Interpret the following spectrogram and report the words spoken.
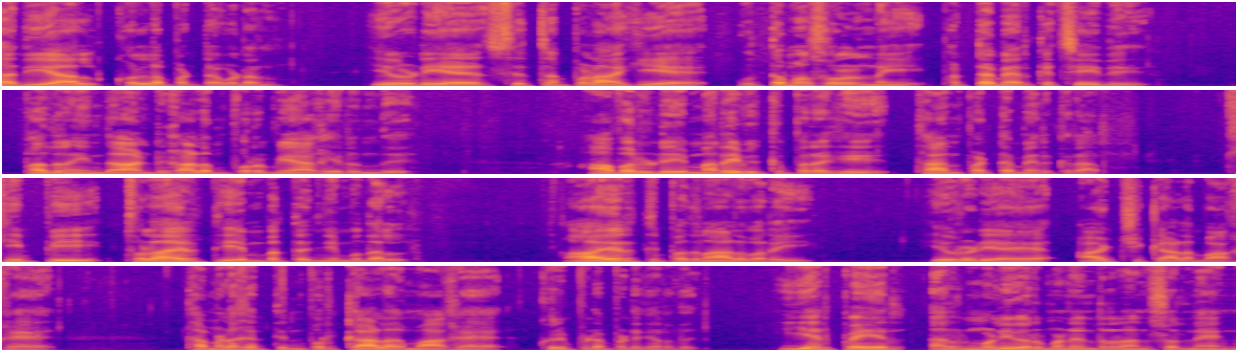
சதியால் கொல்லப்பட்டவுடன் இவருடைய சிற்றப்பனாகிய உத்தம சோழனை பட்டமேற்கச் செய்து பதினைந்து ஆண்டு காலம் பொறுமையாக இருந்து அவருடைய மறைவுக்கு பிறகு தான் பட்டமேற்கிறார். கிபி தொள்ளாயிரத்தி எண்பத்தஞ்சு முதல் ஆயிரத்தி பதினாலு வரை இவருடைய ஆட்சி காலமாக தமிழகத்தின் பொற்காலமாக குறிப்பிடப்படுகிறது. இயற்பெயர் அருண்மொழிவர்மன் என்று நான் சொன்னேன்.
